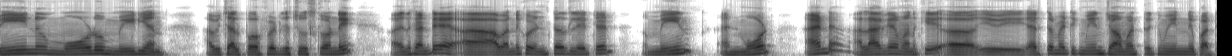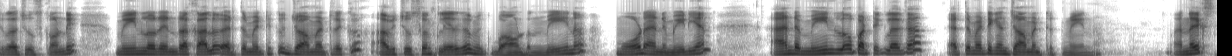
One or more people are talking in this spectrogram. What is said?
మీన్ మోడ్ మీడియన్ అవి చాలా పర్ఫెక్ట్గా చూసుకోండి. ఎందుకంటే అవన్నీ కూడా inter related mean and mode and అలాగే మనకి ఇవి ఈ ఎర్థమెటిక్ మీన్ జామెట్రిక్ మీన్ని పర్టికులర్ చూసుకోండి. మీన్లో రెండు రకాలు ఎర్థమెటిక్ జామెట్రిక్ అవి చూసుకొని క్లియర్గా మీకు బాగుంటుంది. Mean mode and median and మీన్లో పర్టికులర్గా arithmetic and mean. And next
